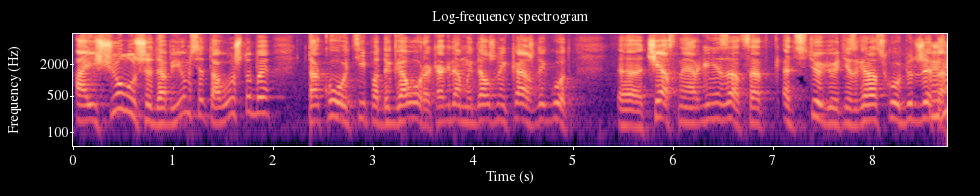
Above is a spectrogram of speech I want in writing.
а еще лучше добьемся того, чтобы такого типа договора, когда мы должны каждый год э, частная организация от- отстегивать из городского бюджета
